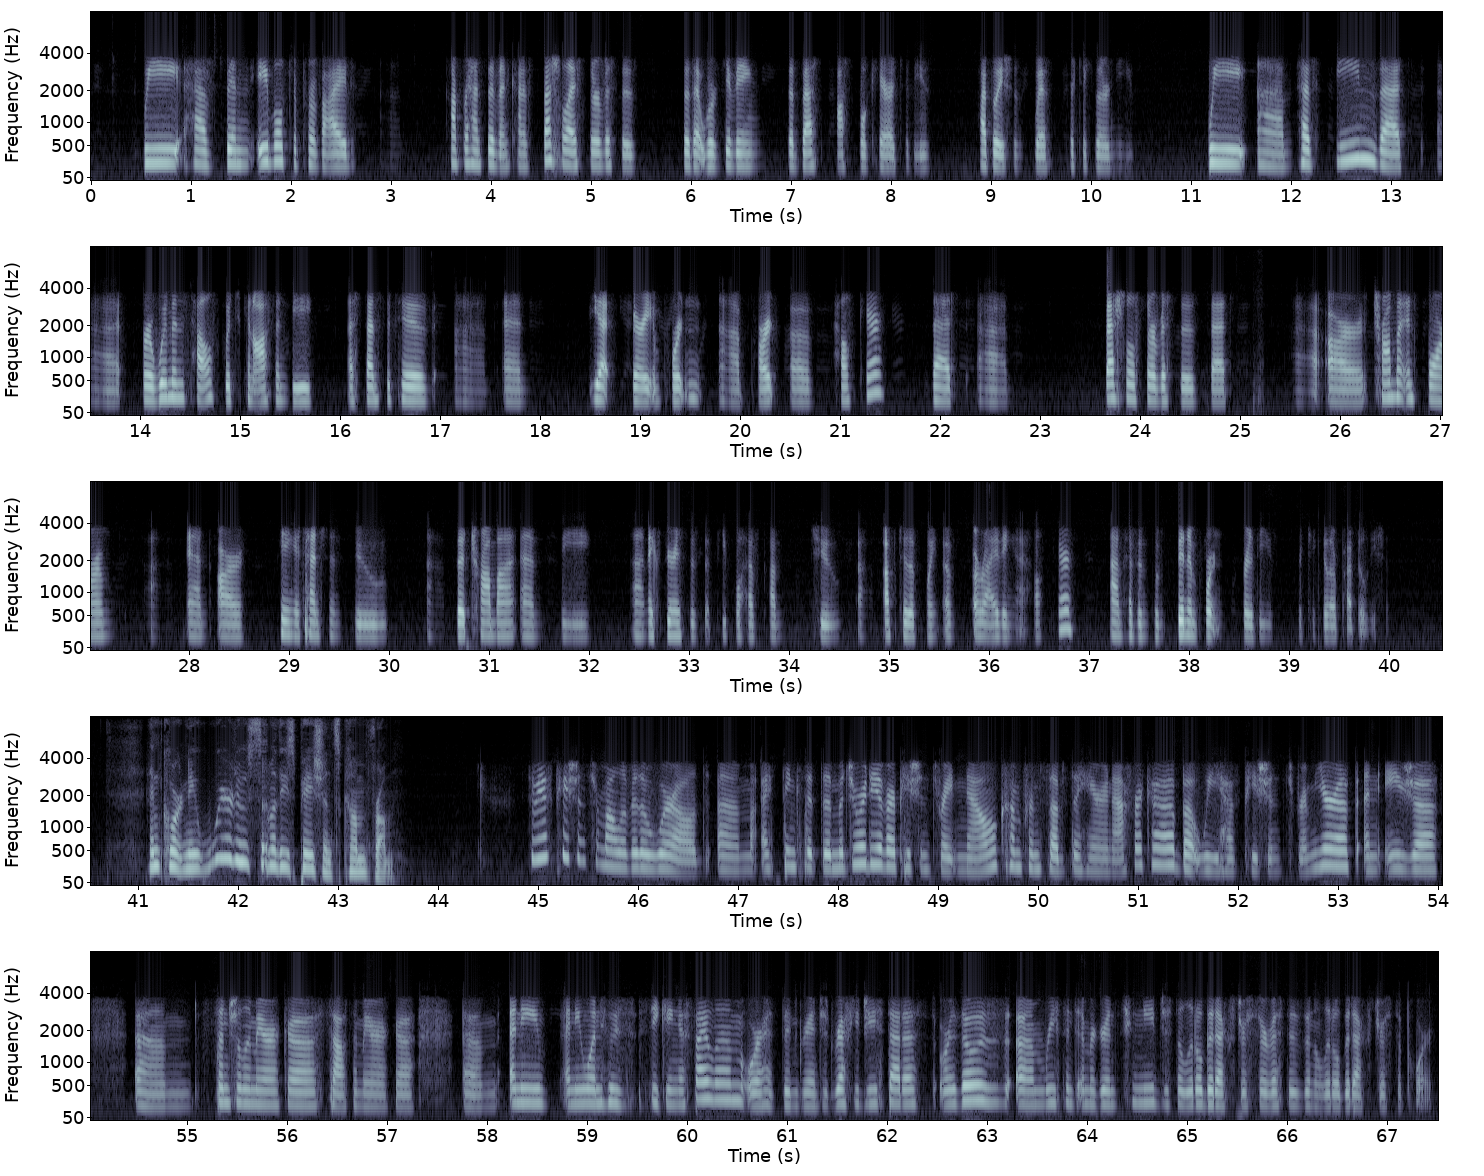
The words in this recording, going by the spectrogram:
we have been able to provide um, comprehensive and kind of specialized services so that we're giving the best possible care to these populations with particular needs. We um, have seen that uh, for women's health, which can often be a sensitive um, and yet very important uh, part of healthcare that uh, special services that are trauma informed uh, and are paying attention to uh, the trauma and the um, experiences that people have come to uh, up to the point of arriving at healthcare um, have been, been important for these particular populations. And Courtney, where do some of these patients come from? So we have patients from all over the world. Um, I think that the majority of our patients right now come from sub-Saharan Africa, but we have patients from Europe and Asia, um, Central America, South America. Um, any anyone who's seeking asylum or has been granted refugee status, or those um, recent immigrants who need just a little bit extra services and a little bit extra support.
